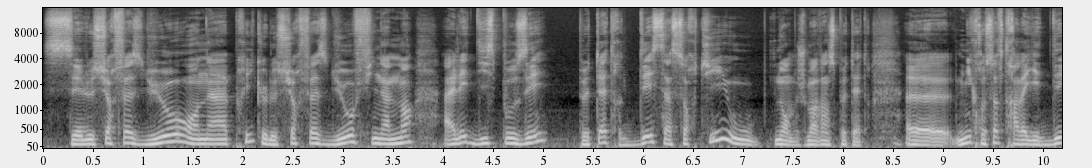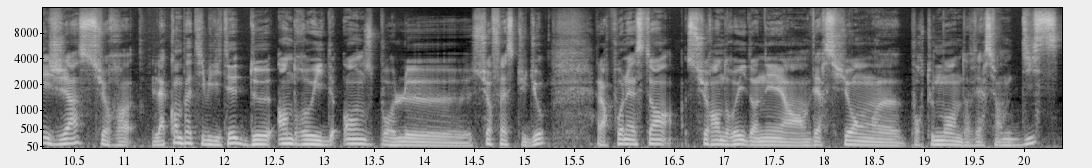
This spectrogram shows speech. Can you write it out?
c'est le Surface Duo. On a appris que le Surface Duo finalement allait disposer peut-être dès sa sortie ou non, je m'avance peut-être. Euh, Microsoft travaillait déjà sur la compatibilité de Android 11 pour le Surface Studio. Alors pour l'instant, sur Android, on est en version euh, pour tout le monde, en version 10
